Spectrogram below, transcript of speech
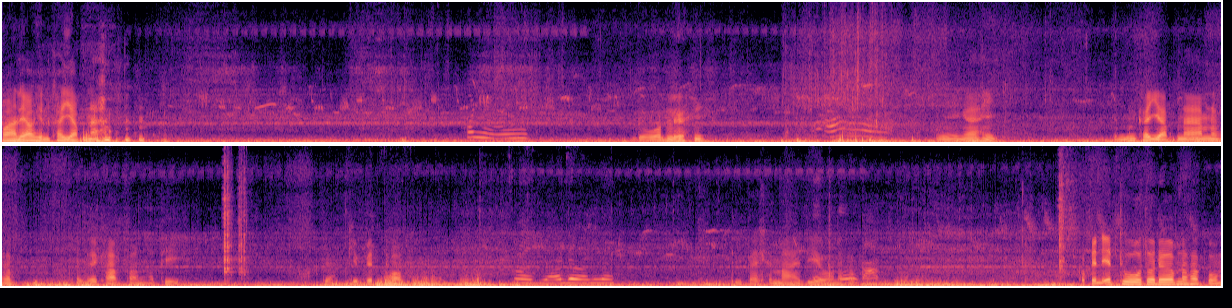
ว่าแล้วเห็นขยับน้ก็ยังำ โด นเลย นี่ไง เห็นมันขยับน้ำนะครับก็เลยข้ามฝั่งมาทีเดี๋ยวเก็บเบ็ดพ่อเดี๋ยวเดินเลยตีไปแค่ไม้เดียวนะครับกัดก็เป็น S2 ตัวเดิมนะครับผม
